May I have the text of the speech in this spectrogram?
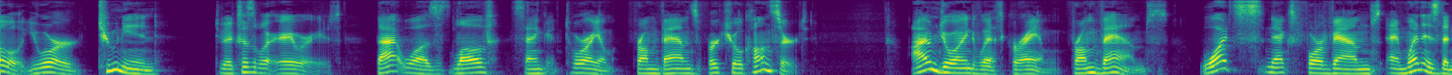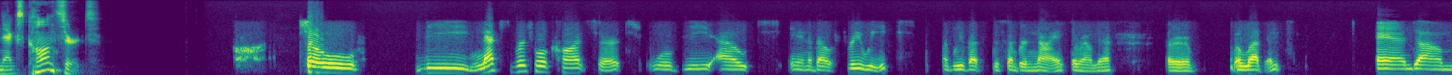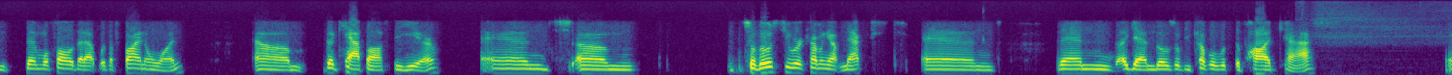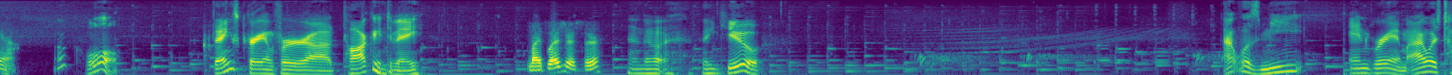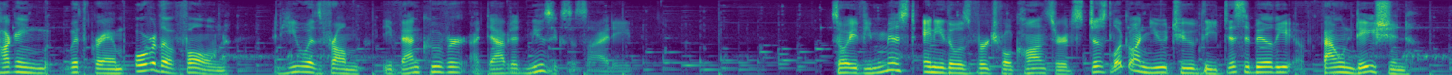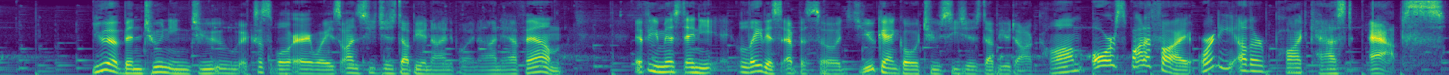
So you are tuning in to Accessible Airwaves. That was Love Sanatorium from VAM's virtual concert. I'm joined with Graeme from VAMS. What's next for VAMS and when is the next concert? So the next virtual concert will be out in about three weeks. I believe that's December 9th, around there, or 11th. And um, then we'll follow that up with a final one, um, the cap off the year. And um, so those two are coming up next. And then again, those will be coupled with the podcast. Yeah. Oh, cool. Thanks, Graeme, for uh, talking to me. My pleasure, sir. And uh, thank you. That was me and Graeme. I was talking with Graeme over the phone, and he was from the Vancouver Adapted Music Society. So if you missed any of those virtual concerts, just look on YouTube the Disability Foundation. You have been tuning to Accessible Airwaves on CJSW 90.9 FM. If you missed any latest episodes, you can go to cjsw.com or Spotify or any other podcast apps.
